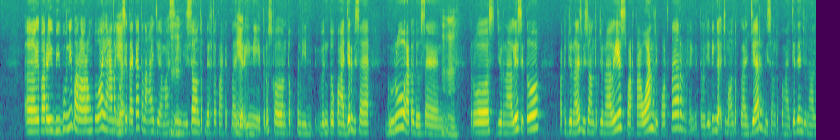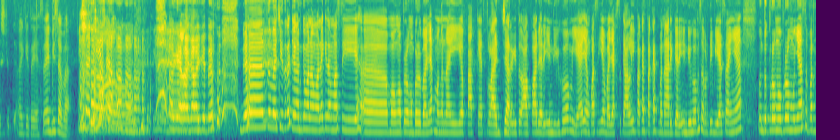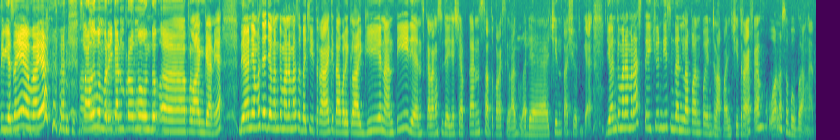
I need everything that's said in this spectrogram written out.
eh, para ibu-ibu nih para orang tua yang anak Iya. masih TK tenang aja masih bisa untuk daftar paket pelajar Iya. ini. Terus kalau untuk pendid- untuk pengajar bisa guru atau dosen. Mm-mm. Terus jurnalis itu paket jurnalis bisa untuk jurnalis, wartawan, reporter kayak gitu. Jadi nggak cuma untuk pelajar, bisa untuk pengajar dan jurnalis juga. Oh gitu ya, saya bisa Mbak. Bisa dong. Bisa dong. Oke lah kalau gitu. Dan Sobat Citra jangan ke mana-mana, kita masih eh, mau ngobrol-ngobrol banyak mengenai paket pelajar itu apa dari IndiHome ya. Yang pastinya banyak sekali paket-paket menarik dari IndiHome seperti biasanya. Untuk promo-promonya seperti biasanya ya Mbak ya. Selalu memberikan promo untuk eh, pelanggan ya. Dan yang pastinya jangan ke mana-mana Sobat Citra, kita balik lagi nanti dan sekarang sudah saya siapkan satu koleksi lagu ada Cinta Surga. Jangan ke mana-mana, stay tune di 98.8 Citra FM, Wonosobo banget.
